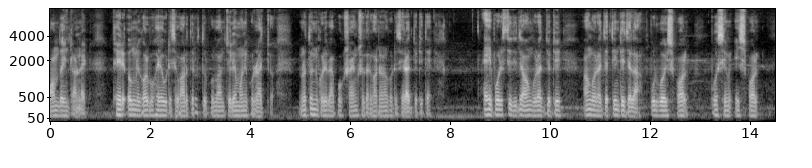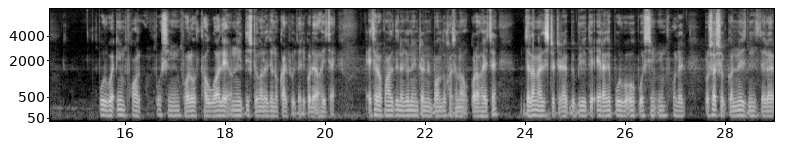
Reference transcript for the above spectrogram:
বন্ধ ইন্টারনেট। ফের অগ্নিগর্ভ হয়ে উঠেছে ভারতের উত্তর পূর্বাঞ্চলীয় মণিপুর রাজ্য। নতুন করে ব্যাপক সহিংসতার ঘটনা ঘটেছে রাজ্যটিতে। এই পরিস্থিতিতে অঙ্গরাজ্যটি, অঙ্গরাজ্যের তিনটি জেলা, পূর্ব ইস্ফল, পশ্চিম ইস্ফল, পূর্ব ইম্ফল পশ্চিম ইম্ফল ও থাউয়ালে অনির্দিষ্টকালের জন্য কারফিউ জারি করে হয়েছে। এছাড়াও পাঁচ দিনের জন্য ইন্টারনেট বন্ধ ঘোষণা করা হয়েছে। জেলা ম্যাজিস্ট্রেটের এক বিবৃতিতে এর আগে পূর্ব ও পশ্চিম ইম্ফলের প্রশাসকগণ নিজ নিজ জেলায়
